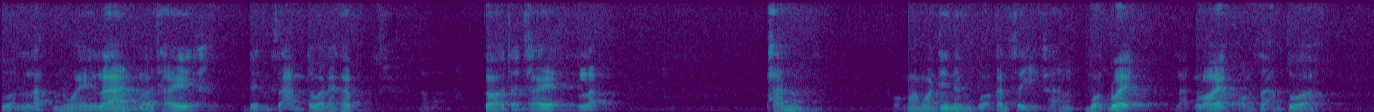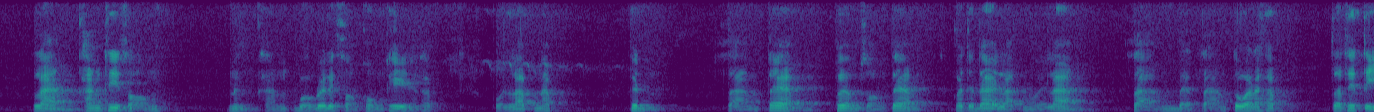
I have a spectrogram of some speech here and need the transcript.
ส่วนหลักหน่วยล่างเราใช้เด่นสามตัวนะครับ ก็จะใช้หลักพันของรางวัลที่หนึ่งบวกกันสี่ครั้ง บวกด้วยหลักร้อยของสามตัวล่างครั้งที่สองหนึ่งครั้ง บวกด้วยเลขสองคงที่นะครับ ผลลัพธ์นับขึ้นสามแต้ม เพิ่มสองแต้ม ก็จะได้หลักหน่วยล่างสามแบบสามตัวนะครับ สถิติ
